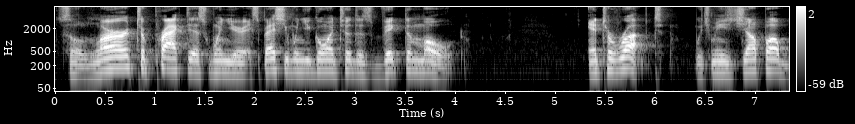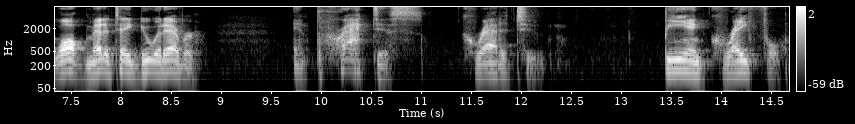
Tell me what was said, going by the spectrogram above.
So learn to practice when you're, especially when you go into this victim mode. Interrupt, which means jump up, walk, meditate, do whatever. And practice gratitude, being grateful.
